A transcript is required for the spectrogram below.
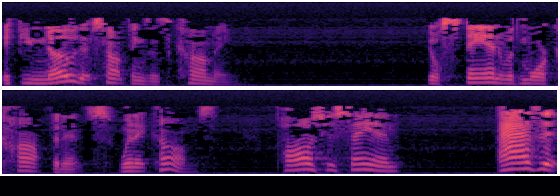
If you know that something is coming, you'll stand with more confidence when it comes. Paul's just saying, as it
